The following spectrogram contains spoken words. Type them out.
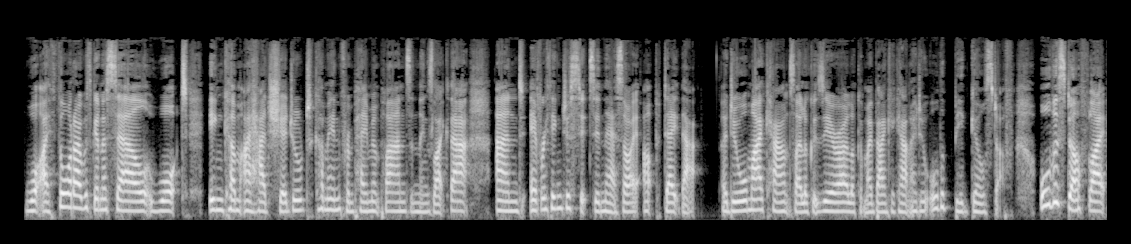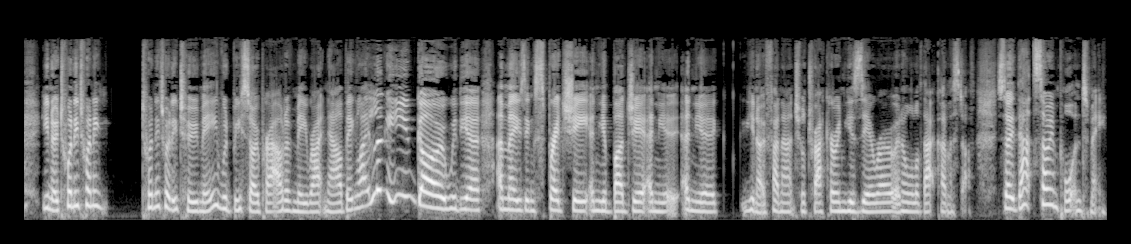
what I thought I was going to sell, what income I had scheduled to come in from payment plans and things like that. And everything just sits in there. So I update that. I do all my accounts. I look at Xero. I look at my bank account. I do all the big girl stuff, all the stuff like, you know, 2020, 2022 me would be so proud of me right now being like look at you go with your amazing spreadsheet and your budget and your and your you know financial tracker and your Xero and all of that kind of stuff. So that's so important to me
